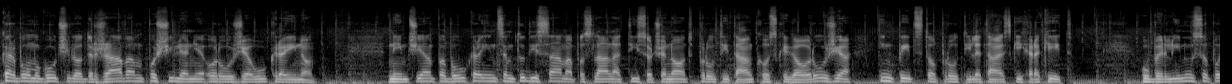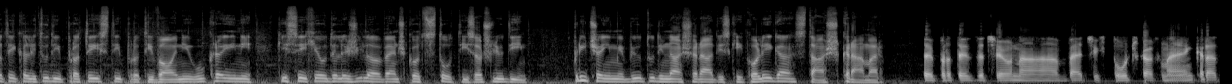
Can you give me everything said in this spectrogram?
kar bo omogočilo državam pošiljanje orožja v Ukrajino. Nemčija pa bo Ukrajincem tudi sama poslala tisoč enot protitankovskega orožja in 500 protiletalskih raket. V Berlinu so potekali tudi protesti proti vojni v Ukrajini, ki se jih je udeležilo več kot 100 tisoč ljudi. Priča jim je bil tudi naš radijski kolega Staš Kramer. Se je protest začel na večjih točkah naenkrat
